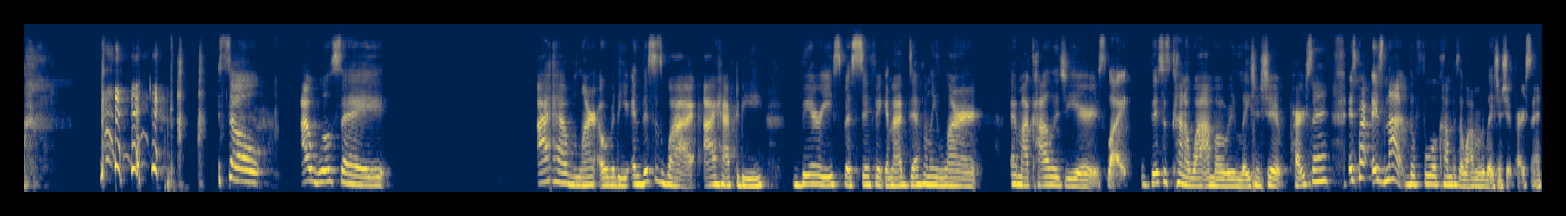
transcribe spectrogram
so I will say I have learned over the year, and this is why I have to be very specific. And I definitely learned in my college years, like this is kind of why I'm a relationship person. It's it's not the full compass of why I'm a relationship person,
